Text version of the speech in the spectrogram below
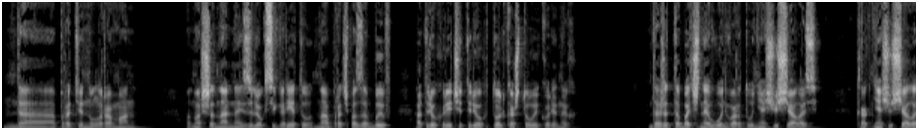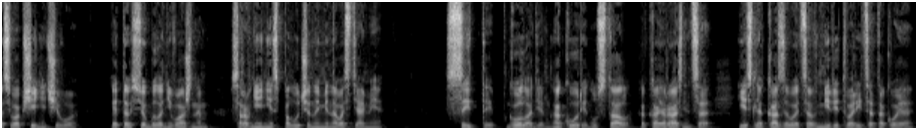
Да, протянул Роман. Он машинально извлек сигарету, напрочь позабыв о трех или четырех только что выкуренных. Даже табачная вонь во рту не ощущалась, как не ощущалось вообще ничего. Это все было неважным в сравнении с полученными новостями. Сыт ты, голоден, накурен, устал. Какая разница, если оказывается в мире творится такое?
